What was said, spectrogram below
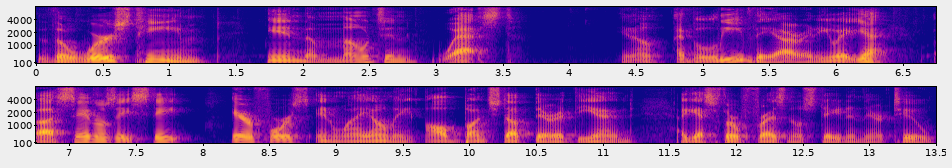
the worst team in the Mountain West. You know, I believe they are anyway. Yeah, uh, San Jose State, Air Force, and Wyoming all bunched up there at the end. I guess throw Fresno State in there too.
